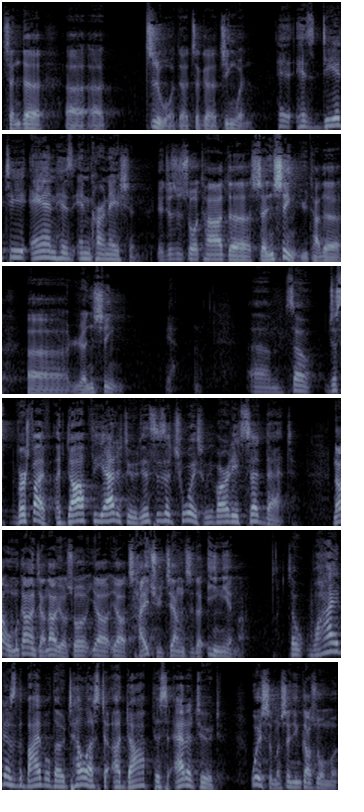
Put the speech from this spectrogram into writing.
神的呃呃自我的这个经文， His, his deity and his incarnation. 也就是说他的神性与他的呃人性。 Um, so, just verse 5 adopt the attitude. This is a choice. We've already said that. 那我们刚才讲到有说要要采取这样子的意念嘛？ So, why does the Bible, though, tell us to adopt this attitude? 为什么圣经告诉我们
